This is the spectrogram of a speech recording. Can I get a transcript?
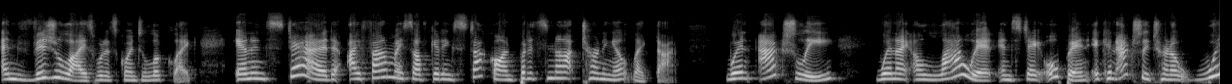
and visualize what it's going to look like. And instead, I found myself getting stuck on, but it's not turning out like that. When actually, when I allow it and stay open, it can actually turn out way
